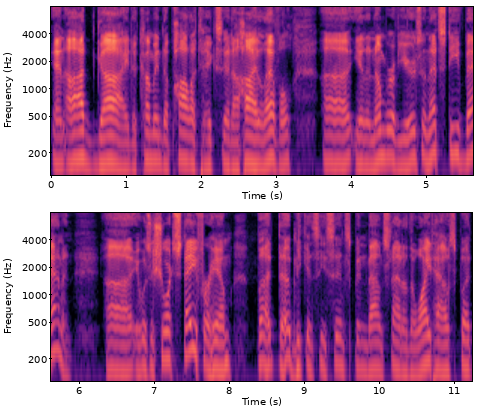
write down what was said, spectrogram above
an odd guy to come into politics at a high level uh, in a number of years, and that's Steve Bannon. Uh, it was a short stay for him, but uh, because he's since been bounced out of the White House, but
